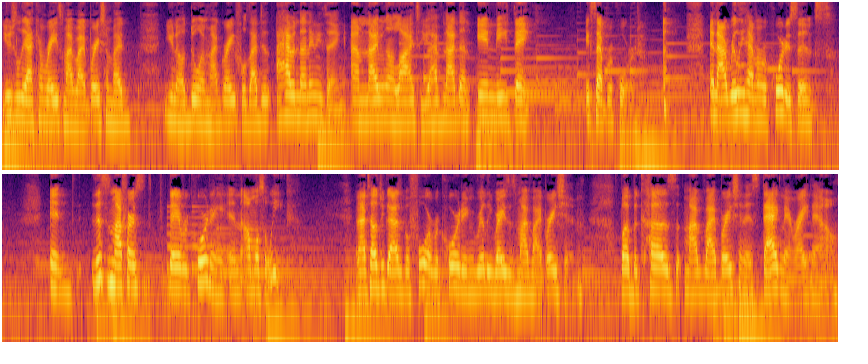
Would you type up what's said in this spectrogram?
usually I can raise my vibration by, you know, doing my gratefuls. I just I haven't done anything. I'm not even gonna lie to you. I have not done anything except record. and I really haven't recorded since and this is my first day of recording in almost a week. And I told you guys before, recording really raises my vibration. But because my vibration is stagnant right now,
